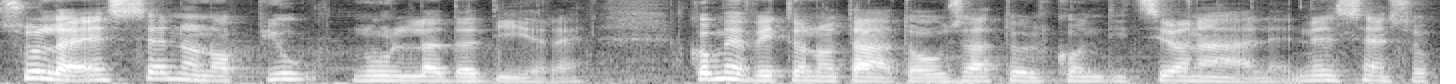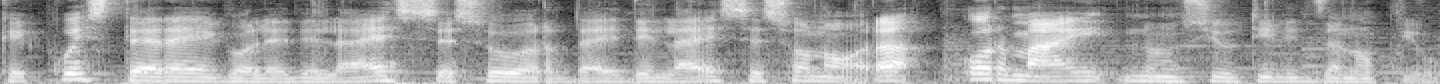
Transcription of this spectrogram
Sulla S non ho più nulla da dire. Come avete notato ho usato il condizionale, nel senso che queste regole della S sorda e della S sonora ormai non si utilizzano più.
